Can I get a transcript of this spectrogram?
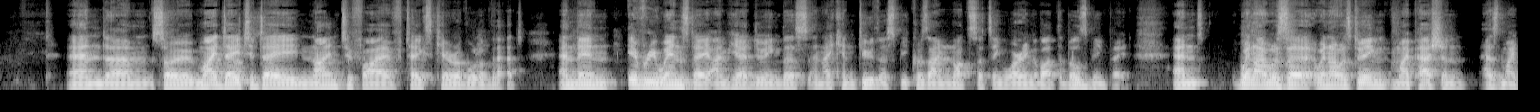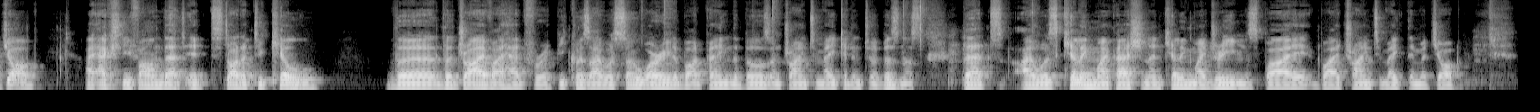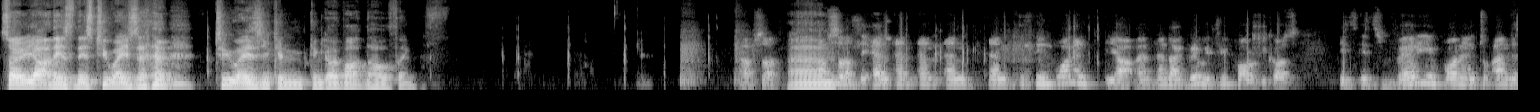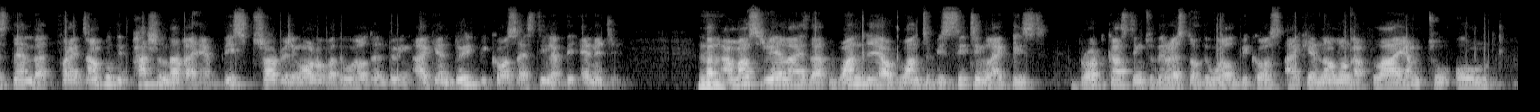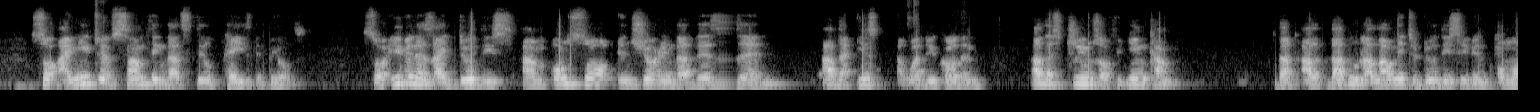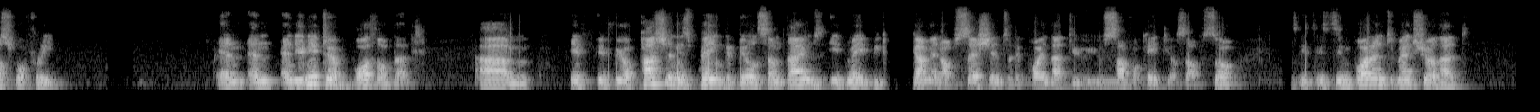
And um, so my day to day nine to five takes care of all of that. And then every Wednesday, I'm here doing this, and I can do this because I'm not sitting worrying about the bills being paid. And when I was uh, when I was doing my passion as my job, I actually found that it started to kill the the drive I had for it because I was so worried about paying the bills and trying to make it into a business that I was killing my passion and killing my dreams by by trying to make them a job. So yeah, there's there's two ways two ways you can can go about the whole thing. Absolutely, um, absolutely, and and and and and it's important. Yeah, and, and I agree with you, Paul, because it's, it's very important to understand that, for example, the passion that I have, this traveling all over the world and doing, I can do it because I still have the energy. Mm. But I must realize that one day I would want to be sitting like this, broadcasting to the rest of the world because I can no longer fly. I'm too old. So I need to have something that still pays the bills. So even as I do this, I'm also ensuring that there's uh, other, what do you call them? Other streams of income that, uh, that would allow me to do this even almost for free. And, and, and you need to have both of that. Um, if, if your passion is paying the bills, sometimes it may become an obsession to the point that you, you suffocate yourself. So it, it's important to make sure that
